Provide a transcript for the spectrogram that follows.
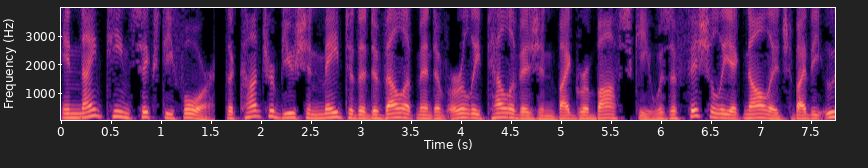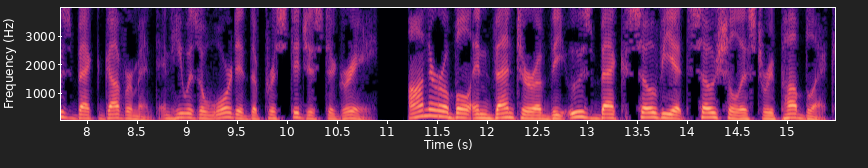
In 1964, the contribution made to the development of early television by Grabovsky was officially acknowledged by the Uzbek government and he was awarded the prestigious degree, "'Honorable Inventor of the Uzbek Soviet Socialist Republic'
